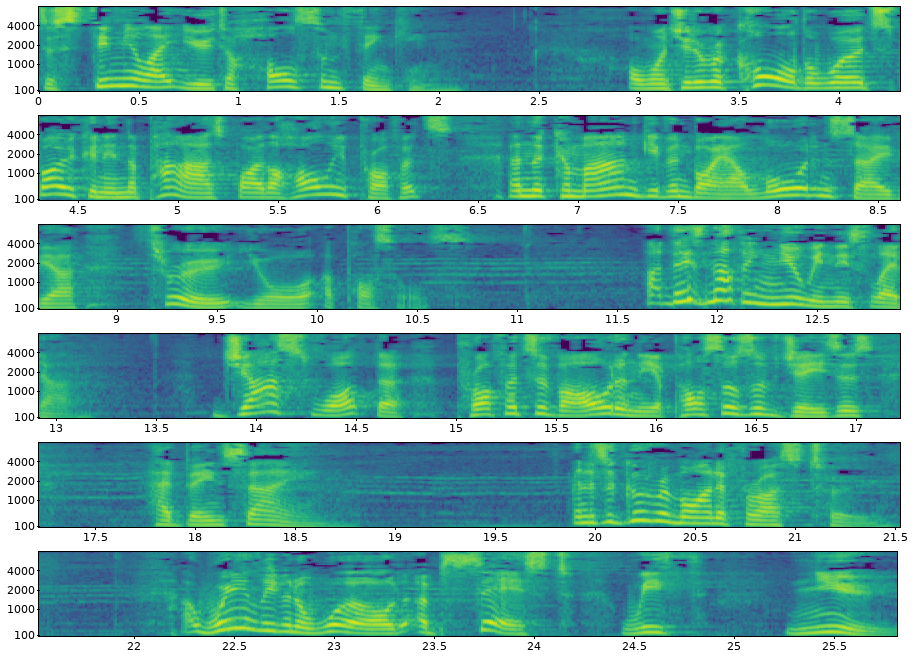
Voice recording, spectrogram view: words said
to stimulate you to wholesome thinking. I want you to recall the words spoken in the past by the holy prophets and the command given by our Lord and Saviour through your apostles. Uh, there's nothing new in this letter. Just what the prophets of old and the apostles of Jesus had been saying. And it's a good reminder for us too. Uh, we live in a world obsessed with new.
